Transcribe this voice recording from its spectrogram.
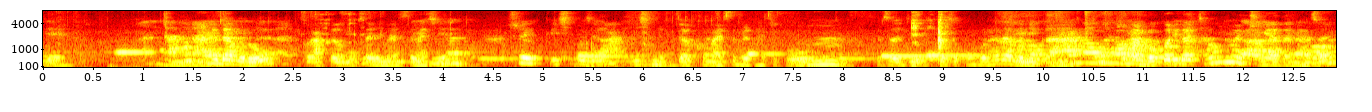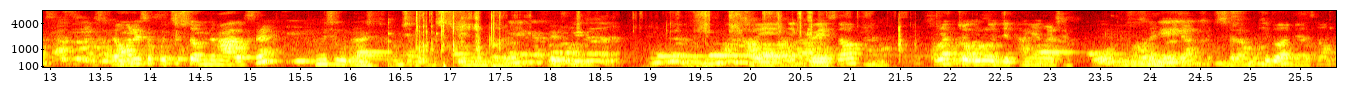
이제 해답으로 그 아까 목사님 말씀하신 출애굽기 15장 26절 그 말씀을 가지고 그래서 이제 계속 공부를 하다 보니까 정말 먹거리가 정말 중요하다는 거 병원에서 고칠 수 없는 것을 음식으로 음식으로 고칠 수 있는 거를. 그래서 저희 이제 교회에서 그런 쪽으로 이제 방향을 잡고 목사님이랑 같이처럼 기도하면서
